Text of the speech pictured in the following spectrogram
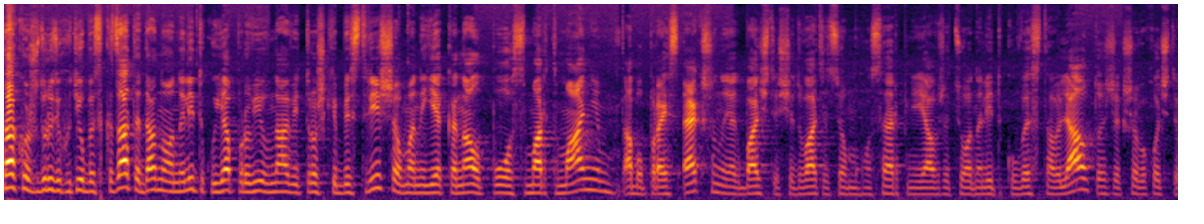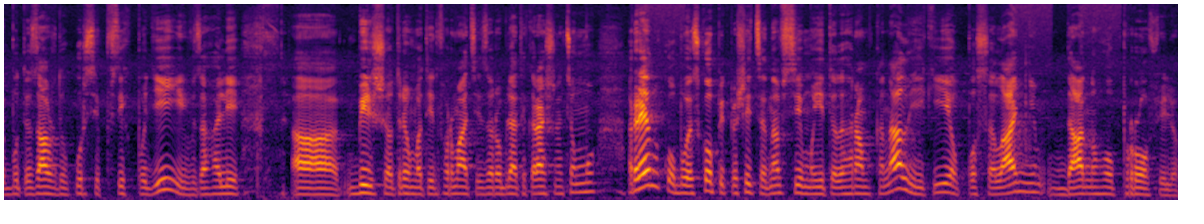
Також, друзі, хотів би сказати, дану аналітику я провів навіть трошки швидше. У мене є канал по Smart Money або Price Action. Як бачите, ще 27 серпня я вже цю аналітику виставляв. Тож, якщо ви хочете бути завжди в курсі всіх подій і взагалі а, більше отримувати інформації, заробляти краще на цьому ринку, обов'язково підпишіться на всі мої телеграм-канали, які є в посиланні даного профілю.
